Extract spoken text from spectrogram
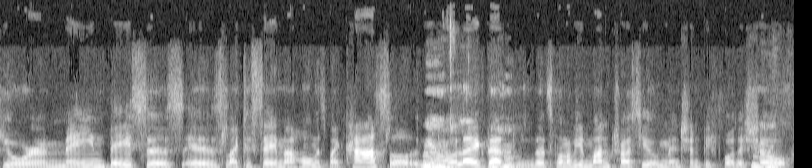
your main bases is like to say my home is my castle you mm-hmm. know like that mm-hmm. that's one of your mantras you mentioned before the mm-hmm. show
